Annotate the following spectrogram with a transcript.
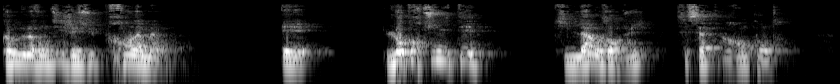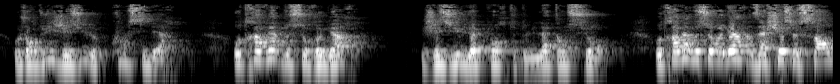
Comme nous l'avons dit, Jésus prend la main. Et l'opportunité qu'il a aujourd'hui, c'est cette rencontre. Aujourd'hui, Jésus le considère. Au travers de ce regard, Jésus lui apporte de l'attention. Au travers de ce regard, Zachée se sent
